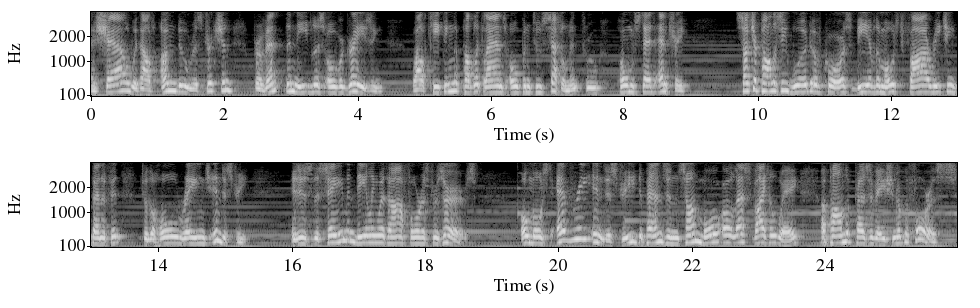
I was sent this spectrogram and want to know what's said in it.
as shall, without undue restriction, prevent the needless overgrazing, while keeping the public lands open to settlement through homestead entry. Such a policy would, of course, be of the most far reaching benefit to the whole range industry. It is the same in dealing with our forest reserves. Almost every industry depends in some more or less vital way upon the preservation of the forests.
